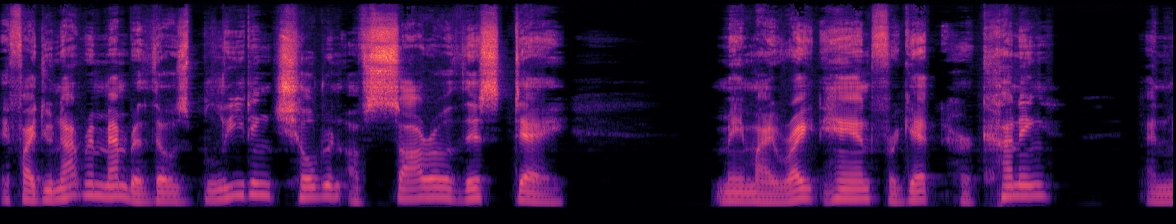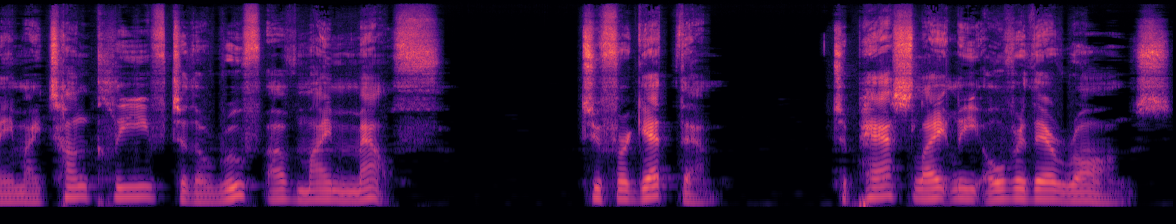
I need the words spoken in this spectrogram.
if I do not remember those bleeding children of sorrow this day, may my right hand forget her cunning and may my tongue cleave to the roof of my mouth. To forget them, to pass lightly over their wrongs,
